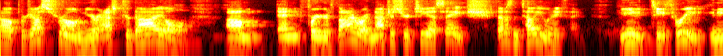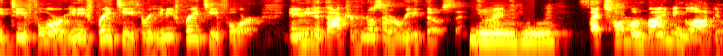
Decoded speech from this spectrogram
uh, progesterone, your estradiol, um, and for your thyroid, not just your TSH. That doesn't tell you anything. You need T3, you need T4, you need free T3, you need free T4, and you need a doctor who knows how to read those things, mm-hmm. Sex hormone binding globulin,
